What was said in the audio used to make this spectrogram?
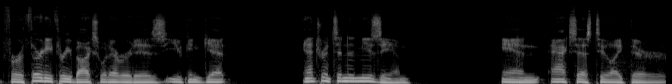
for thirty three bucks, whatever it is, you can get entrance into the museum and access to like their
